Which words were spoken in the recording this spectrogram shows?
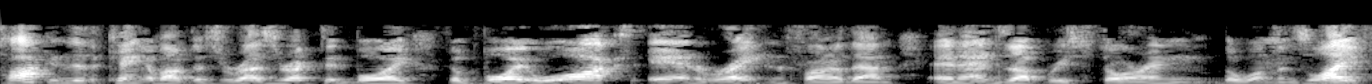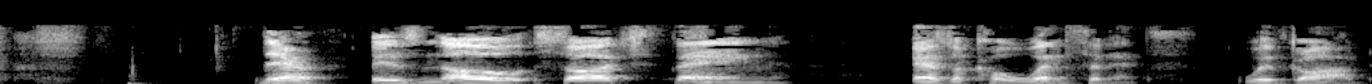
talking to the king about this resurrected boy. The boy walks in right in front of them and ends up restoring the woman's life. There is no such thing as a coincidence with God.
